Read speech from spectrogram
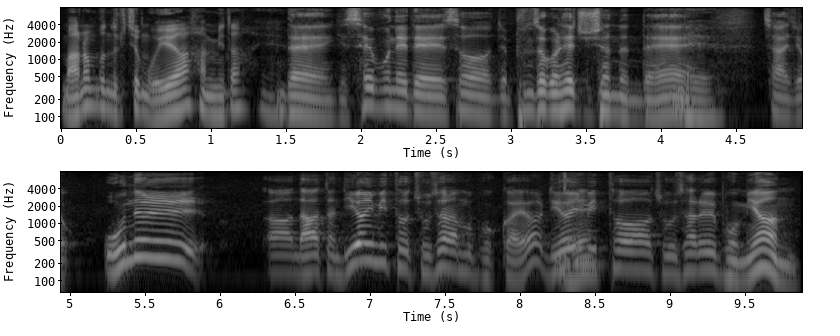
많은 분들이 좀 의아합니다. 예. 네, 세 분에 대해서 이제 분석을 해주셨는데. 네. 자 이제 오늘 어, 나왔던 리얼미터 조사를 한번 볼까요? 리얼미터 조사를 보면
